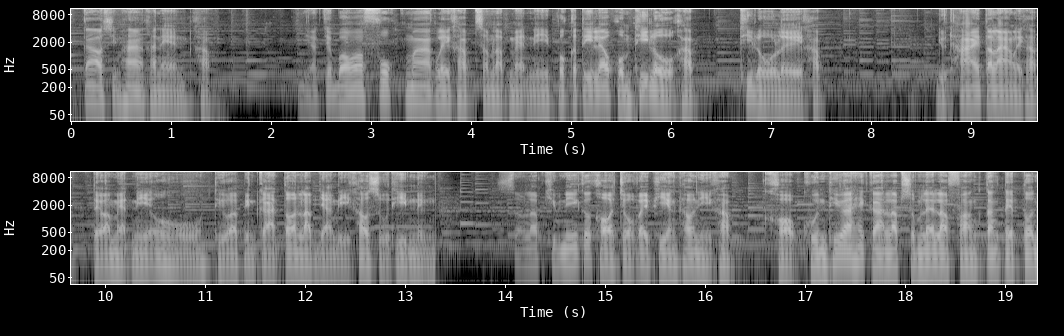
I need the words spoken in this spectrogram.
295 คะแนนครับ อยากจะบอกว่าฟุกมากเลยครับสำหรับแมตช์นี้ปกติแล้วผมที่โลครับที่โลเลยครับ อยู่ท้ายตารางเลยครับ แต่ว่าแมตช์นี้โอ้โห ถือว่าเป็นการต้อนรับอย่างดีเข้าสู่ทีมหนึ่งสำหรับคลิปนี้ก็ขอจบไว้เพียงเท่านี้ครับ ขอบคุณที่ว่าให้การรับชมและรับฟังตั้งแต่ต้น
